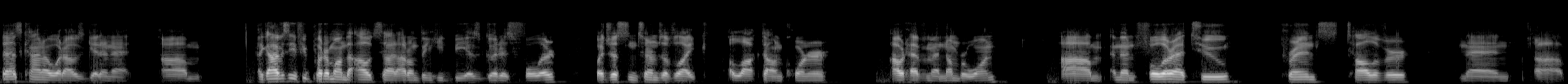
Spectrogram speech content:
that's kind of what I was getting at. Um, like obviously if you put him on the outside, I don't think he'd be as good as Fuller, but just in terms of like a lockdown corner, I would have him at number 1. Um, and then Fuller at 2, Prince, Toliver, and then um,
